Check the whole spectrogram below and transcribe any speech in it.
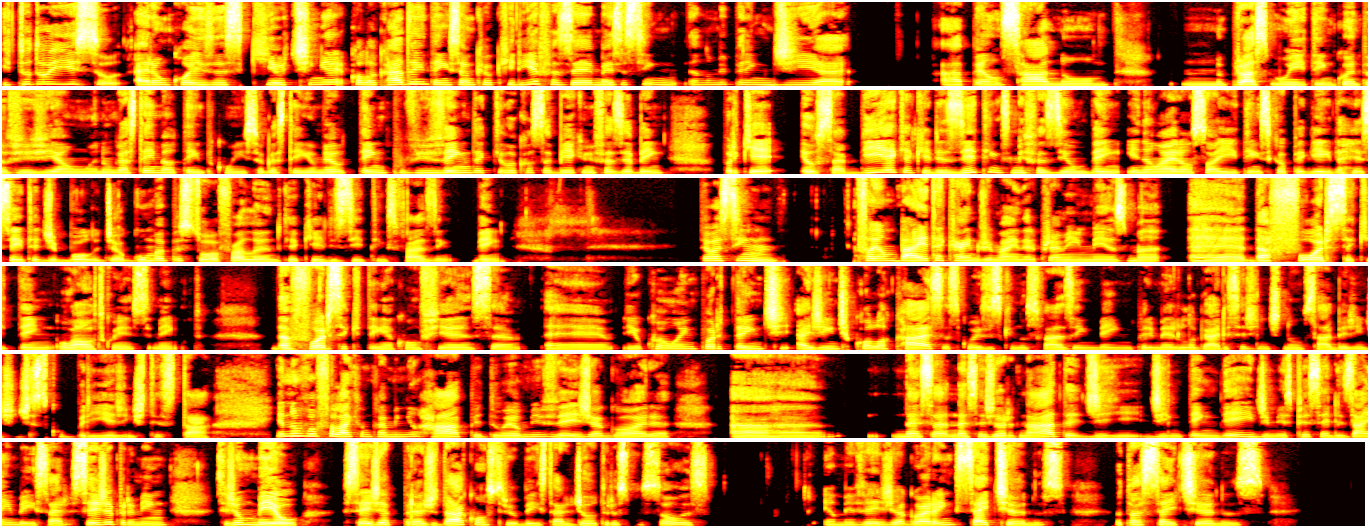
E tudo isso eram coisas que eu tinha colocado a intenção que eu queria fazer, mas assim, eu não me prendia a pensar no, no próximo item enquanto eu vivia um. Eu não gastei meu tempo com isso, eu gastei o meu tempo vivendo aquilo que eu sabia que me fazia bem, porque eu sabia que aqueles itens me faziam bem e não eram só itens que eu peguei da receita de bolo de alguma pessoa falando que aqueles itens fazem bem. Então, assim, foi um baita kind reminder para mim mesma é, da força que tem o autoconhecimento da força que tem a confiança é, e o quão é importante a gente colocar essas coisas que nos fazem bem em primeiro lugar e se a gente não sabe, a gente descobrir, a gente testar. Eu não vou falar que é um caminho rápido, eu me vejo agora ah, nessa, nessa jornada de, de entender e de me especializar em bem-estar, seja para mim, seja o meu, seja para ajudar a construir o bem-estar de outras pessoas. Eu me vejo agora em sete anos. Eu tô há sete anos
